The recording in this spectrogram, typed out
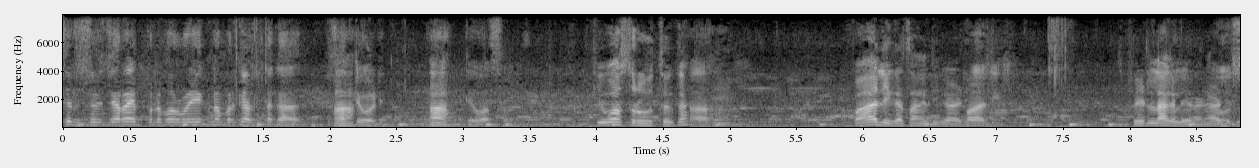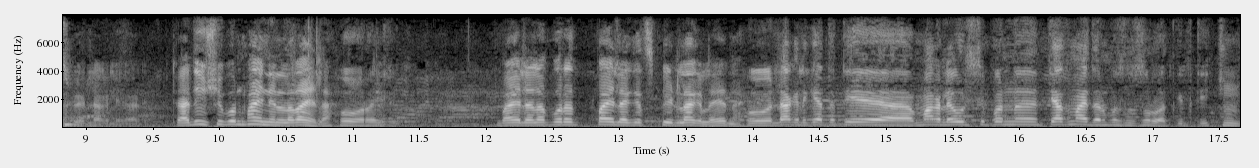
सिरसोडीच्या रायफल बरोबर एक नंबर केलता का सातेवाडीत? हा. तेव्हा सर ती वासरू होतं का? हा. पळाली का चांगली गाडी? पळाली. स्पीड लागले ना गाडी. स्पीड लागली गाडी. त्या दिवशी पण फायनलला राहिला? हो राहिली. बैलाला परत पाहिला की स्पीड लागलाय ना? हो लागली की आता ते अं, मागल्या वर्षी पण त्याच मैदानापासून सुरुवात केली ती. हम्म.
